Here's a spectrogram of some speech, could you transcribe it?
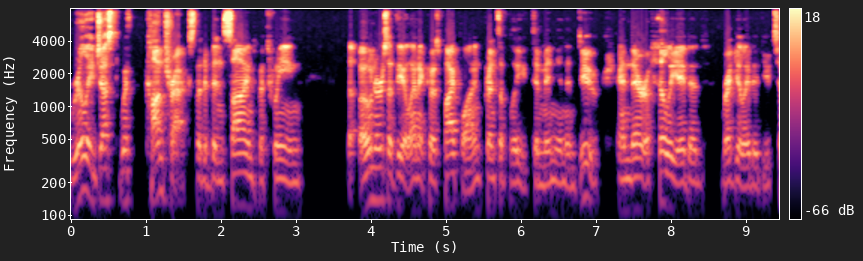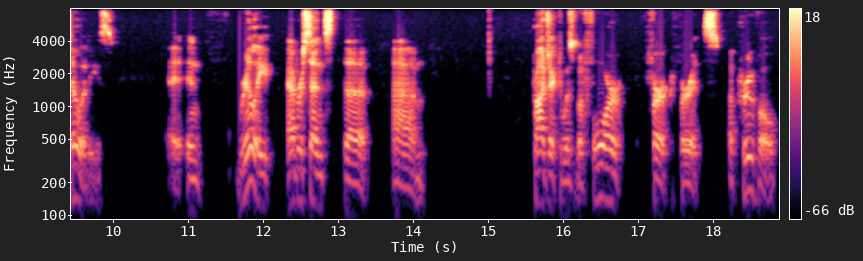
really just with contracts that had been signed between the owners of the Atlantic Coast Pipeline, principally Dominion and Duke, and their affiliated regulated utilities. And really, ever since the um, project was before FERC for its approval,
